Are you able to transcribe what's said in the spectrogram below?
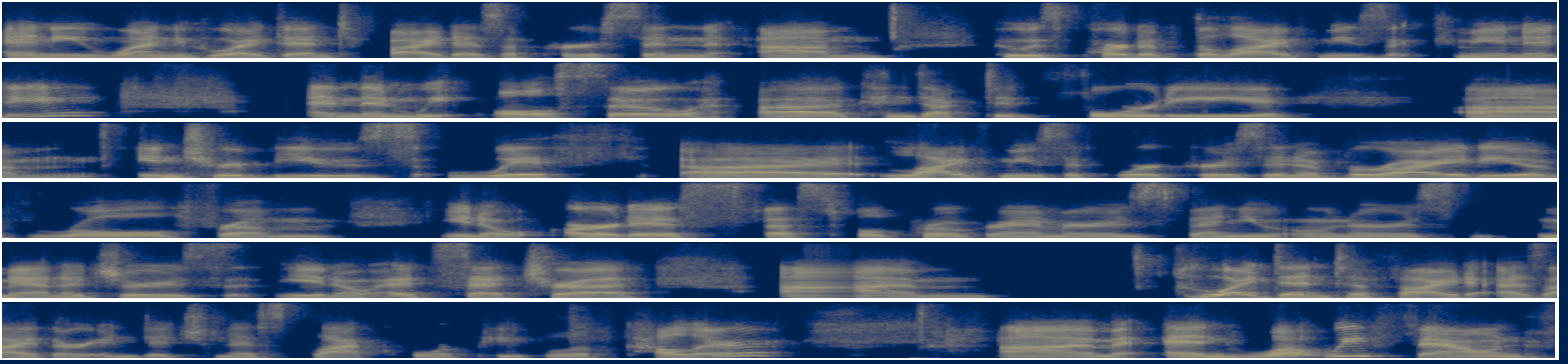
anyone who identified as a person um, who was part of the live music community, and then we also uh, conducted forty um, interviews with uh, live music workers in a variety of role from you know artists festival programmers venue owners managers you know etc um, who identified as either indigenous black or people of color. Um, and what we found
